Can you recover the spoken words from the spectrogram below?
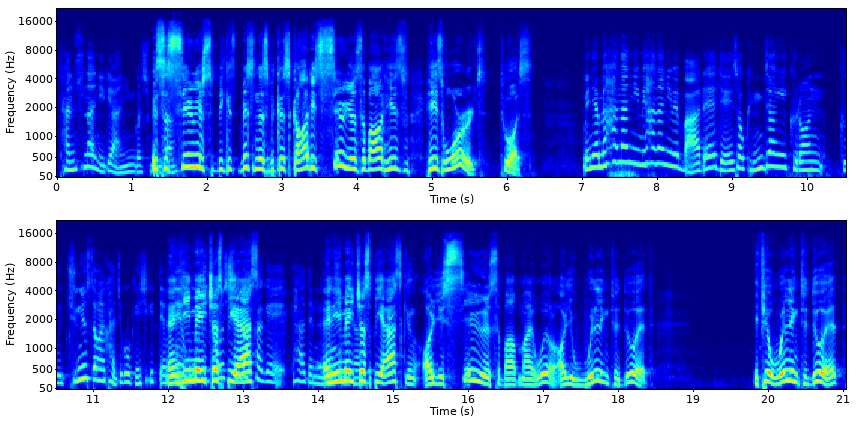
단순한 일이 아닌 것입니다. It's a serious business because God is serious about His, His word to us. 왜냐하면 하나님이 하나님의 말에 대해서 굉장히 그런 그 중요성을 가지고 계시기 때문에 And he may just be ask- 심각하게 해야 됩니다. And He may just be asking, Are you serious about my will? Are you willing to do it? If you're willing to do it,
